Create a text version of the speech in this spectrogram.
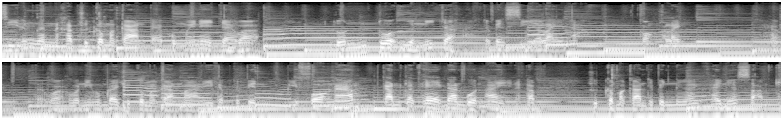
สีน้ำเงินนะครับ ชุดกรรมการแต่ผมไม่แน่ใจว่า ลุ้นตัวอื่นนี้จะจะเป็นสีอะไรนะกล่องอะไรนะครับ แต่ว่าวันนี้ผมได้ชุดกรรมการมานี่ครับจะเป็นมีฟองน้ำกันกระแทกด้านบนให้นะครับ ชุดกรรมการจะเป็นเนื้อคล้ายเนื้อ 3K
